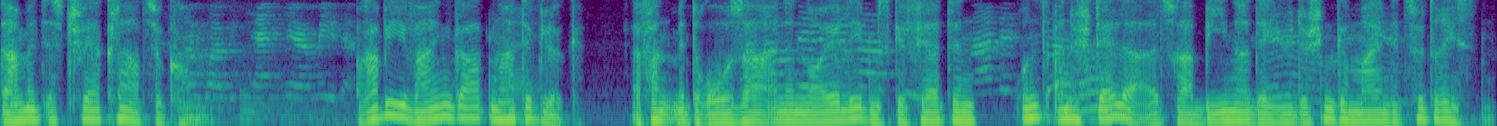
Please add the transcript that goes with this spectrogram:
damit ist schwer klarzukommen. Rabbi Weingarten hatte Glück. Er fand mit Rosa eine neue Lebensgefährtin und eine Stelle als Rabbiner der jüdischen Gemeinde zu Dresden.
